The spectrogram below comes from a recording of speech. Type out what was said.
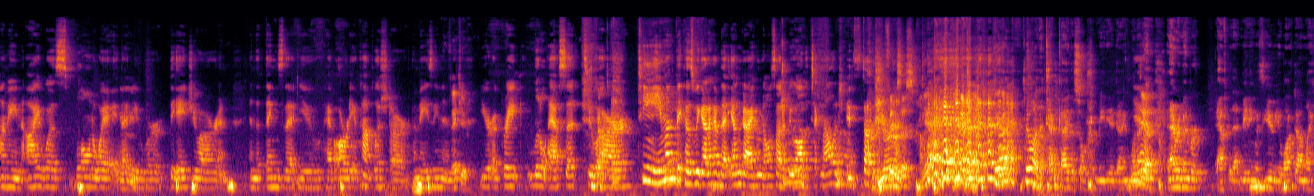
I mean, I was blown away that Mhm. you were the age you are and and the things that you have already accomplished are mm-hmm. amazing and thank you. you're a great little asset to our team because we got to have that young guy who knows how to do all the technology stuff. You fix this? Yeah. you know, the tech guy, the social media guy, and whatnot. Yeah. And I remember after that meeting with you, you walked down like,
